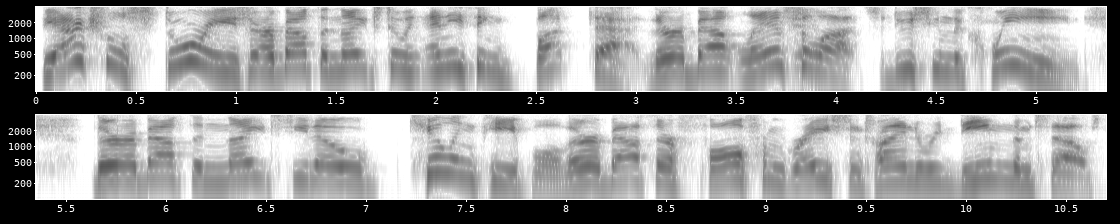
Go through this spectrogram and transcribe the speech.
The actual stories are about the knights doing anything but that. They're about Lancelot seducing the queen. They're about the knights, you know, killing people. They're about their fall from grace and trying to redeem themselves.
